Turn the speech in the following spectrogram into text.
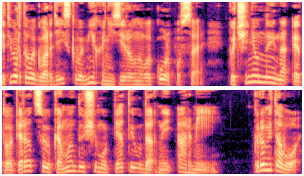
4-го гвардейского механизированного корпуса, подчиненные на эту операцию командующему 5-й ударной армией. Кроме того,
